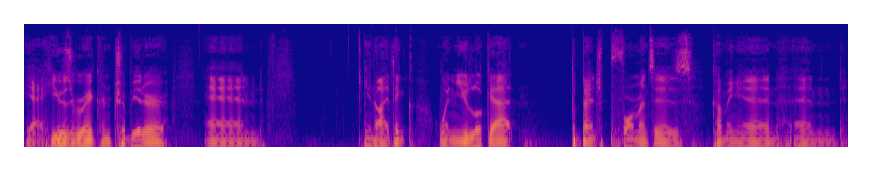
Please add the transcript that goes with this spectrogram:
yeah, he was a great contributor, and you know, I think when you look at the bench performances coming in and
